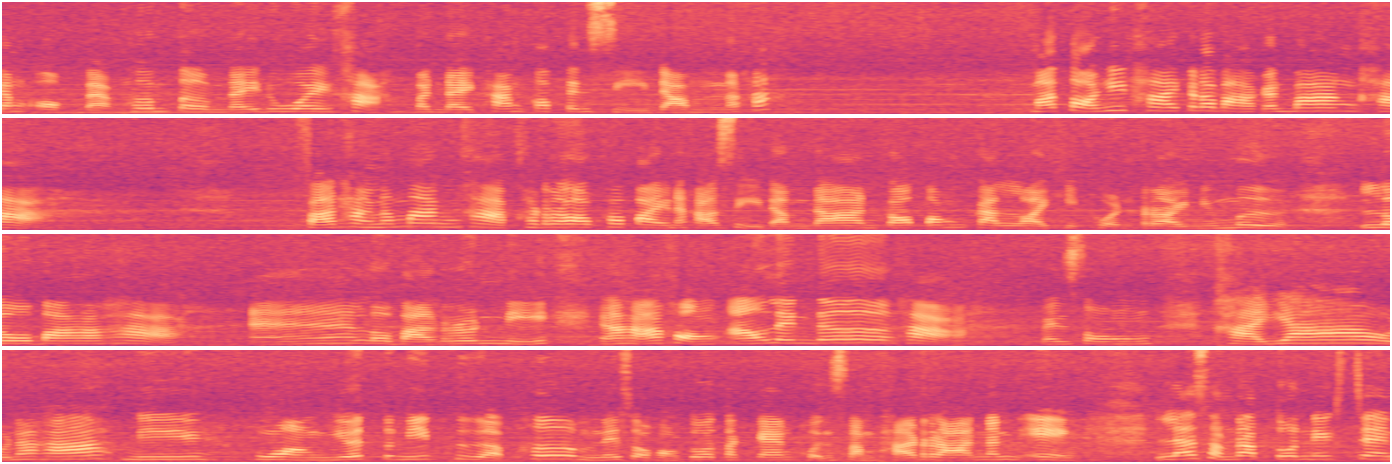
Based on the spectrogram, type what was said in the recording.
ยังออกแบบเพิ่มเติมได้ด้วยค่ะ บันไดข้างก็เป็นสีดำนะคะ มาต่อที่ท้ายกระบะกันบ้างค่ะไฟฟ้าทางน้ำมันค่ะ ครอบเข้าไปนะคะ สีดำด้านก็ป้องกันรอยขีดข่วนรอยนิ้วมือ โลบาค่ะ โลบาร์รุ่นนี้นะคะของ Outlander ค่ะ เป็นทรงขายาวนะคะ มีห่วงยึดตัวนี้เผื่อเพิ่มในส่วนของตัวตะแกรงขนสัมภาระนั่นเอง และสำหรับตัว next gen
